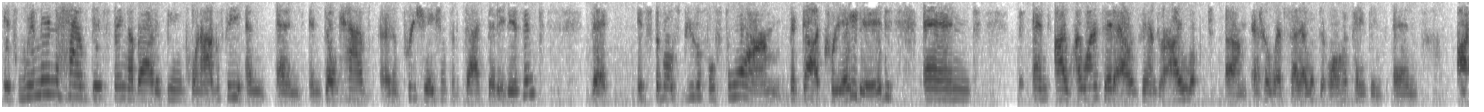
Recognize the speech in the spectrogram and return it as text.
if women have this thing about it being pornography and and and don't have an appreciation for the fact that it isn't. That it's the most beautiful form that God created, and and I, I want to say to Alexandra, I looked um, at her website. I looked at all her paintings, and I,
